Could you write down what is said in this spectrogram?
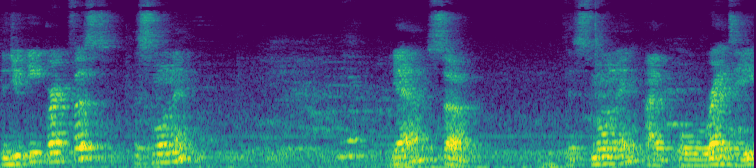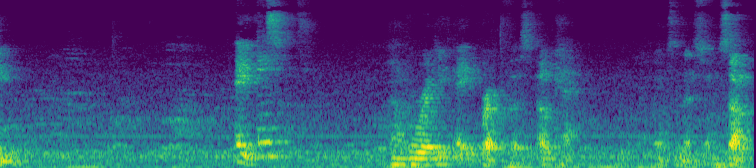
Did you eat breakfast this morning? Yeah. Yeah, so this morning I've already ate. Eight. I've already ate breakfast. Okay. Go to the next one. So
